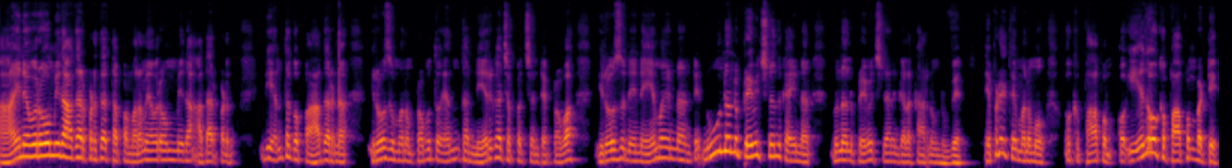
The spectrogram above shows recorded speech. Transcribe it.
ఆయన ఎవరో మీద ఆధారపడితే తప్ప మనం ఎవరో మీద ఆధారపడదు. ఇది ఎంత గొప్ప ఆదరణ. ఈరోజు మనం ప్రభుత్వం ఎంత నేరుగా చెప్పొచ్చు అంటే ప్రభా ఈరోజు నేను ఏమైనా అంటే నువ్వు నన్ను ప్రేమించినందుకు అయినా నువ్వు నన్ను ప్రేమించడానికి గల కారణం నువ్వే. ఎప్పుడైతే మనము ఒక పాపం ఏదో ఒక పాపం బట్టి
